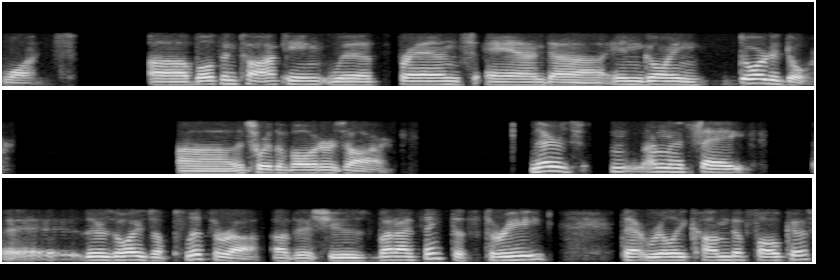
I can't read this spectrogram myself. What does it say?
ones, uh, both in talking with friends and uh, in going door to door. Uh, that's where the voters are. There's, I'm going to say, uh, there's always a plethora of issues, but I think the three that really come to focus,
